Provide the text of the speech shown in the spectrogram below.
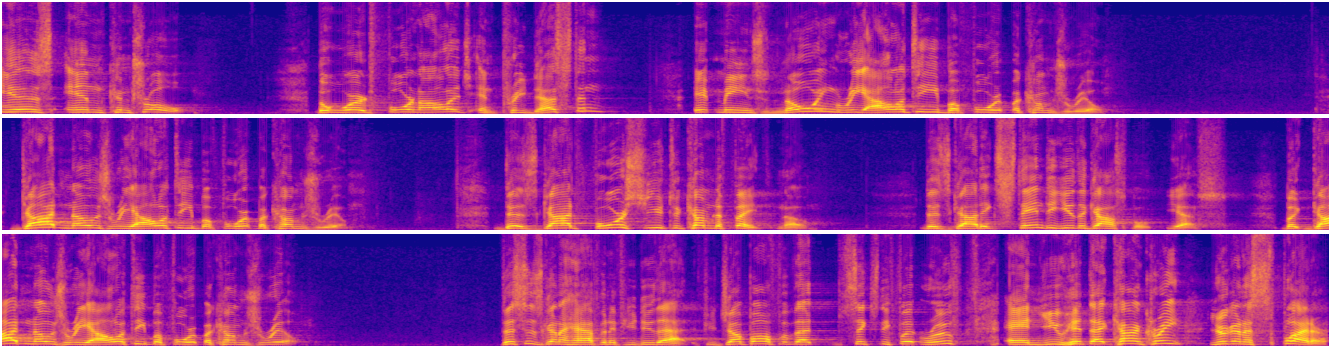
is in control. The word foreknowledge and predestined, it means knowing reality before it becomes real. God knows reality before it becomes real. Does God force you to come to faith? No. Does God extend to you the gospel? Yes. But God knows reality before it becomes real. This is going to happen if you do that. If you jump off of that 60 foot roof and you hit that concrete, you're going to splatter.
